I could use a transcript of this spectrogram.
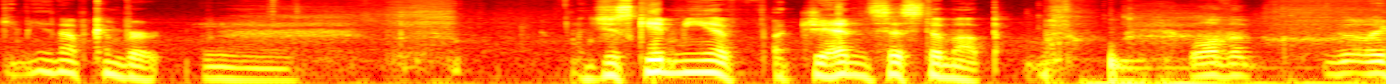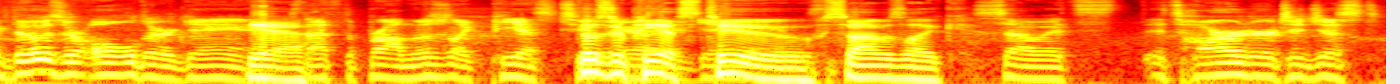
give me an up convert. Mm. Just give me a, a gen system up. Well, the, the like those are older games. Yeah. that's the problem. Those are like PS2. Those are PS2, games. so I was like, So it's it's harder to just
